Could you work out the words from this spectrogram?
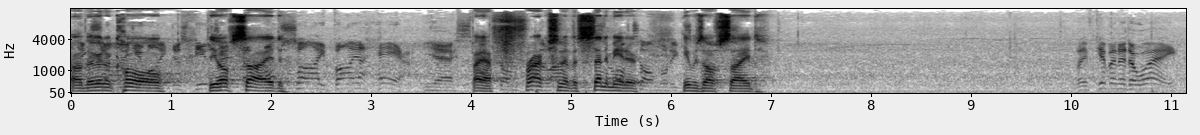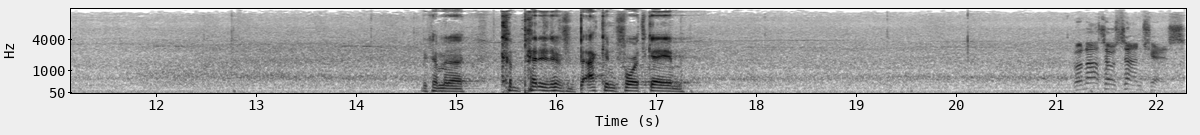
Oh, they're going to call the offside by a fraction of a centimeter. He was offside. They've given it away. Becoming a competitive back and forth game. Renato Sanches.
